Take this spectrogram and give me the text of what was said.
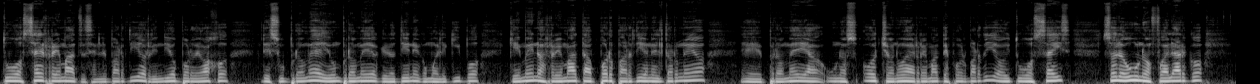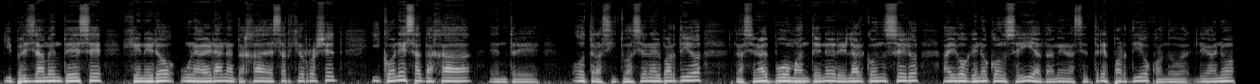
tuvo 6 remates en el partido, rindió por debajo de su promedio, un promedio que lo tiene como el equipo que menos remata por partido en el torneo, eh, promedia unos 8 o 9 remates por partido, hoy tuvo 6, solo uno fue al arco y precisamente ese generó una gran atajada de Sergio Roget y con esa atajada entre otra situación del partido, Nacional pudo mantener el arco en cero, algo que no conseguía también hace tres partidos cuando le ganó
